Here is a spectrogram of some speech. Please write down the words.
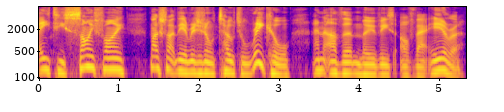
80s sci fi, much like the original Total Recall and other movies of that era.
